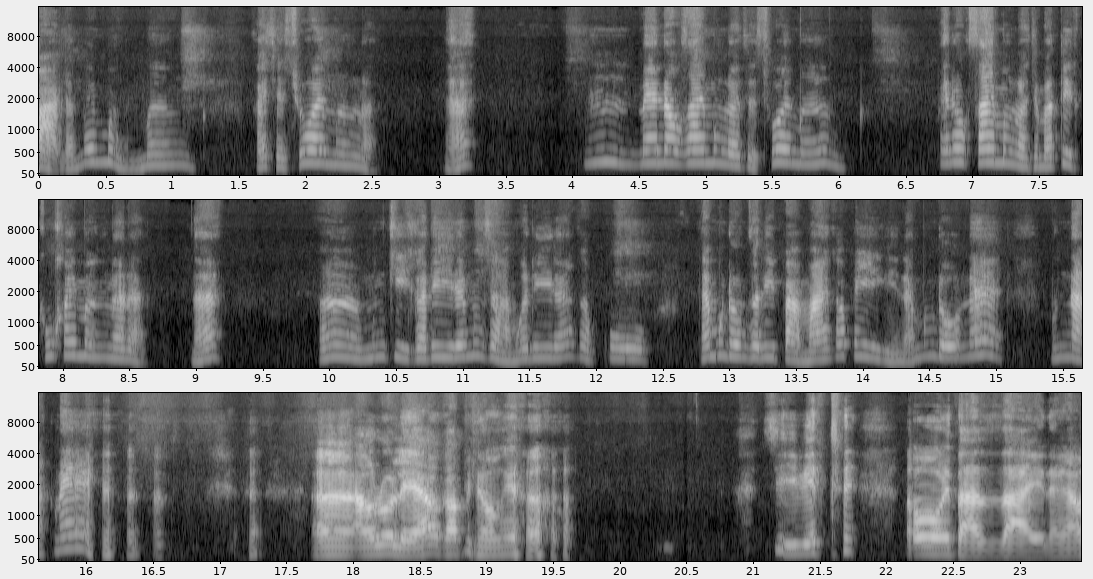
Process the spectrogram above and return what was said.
บาทแล้วไม่เหมือนมึง ใครจะช่วยมึงล่ะนะอืมแม่นอกไส้มึงเลยจะช่วยมึงแม่นอกไส้มึงเราจะมาติดคุกให้มึงนั่นน่ะ นะเออมึงกี่คดีแล้วมึงสามคดีแล้วกับกูถ้ามึงโดนคดีป่าไม้เข้าไปอีกนี่นะมึงโดนแน่มึงหนักแน่เออเอารู้แล้วครับพี่น้องเนี่ยชีวิต โอ้ยตาใสนะครับ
